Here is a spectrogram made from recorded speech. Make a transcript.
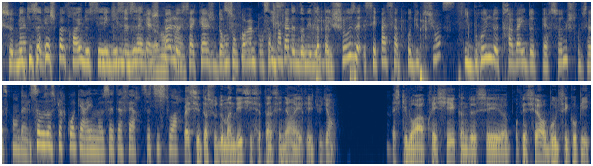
se Mais qui ne saccage pas le travail de ses, mais de ne saccage pas le saccage d'enfants. Ils sont quand même pour certains peut-être donner de la peine. Choses, c'est pas sa production. Il brûle le travail d'autres personnes. Je trouve ça scandaleux. Ça vous inspire quoi, Karim, cette affaire, cette histoire? Ben, C'est à se demander si cet enseignant a été étudiant. Est-ce qu'il aura apprécié qu'un de ses euh, professeurs brûle ses copies?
